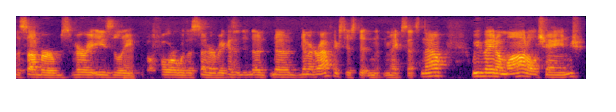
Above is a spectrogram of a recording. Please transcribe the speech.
the, suburbs very easily mm. before with a center because the, the demographics just didn't make sense. Now we've made a model change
